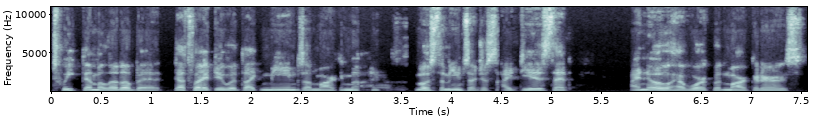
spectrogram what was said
tweak them a little bit, that's what I do with like memes on marketing. Most of the memes are just ideas that I know have worked with marketers.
